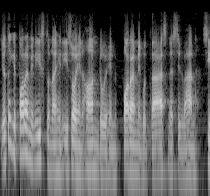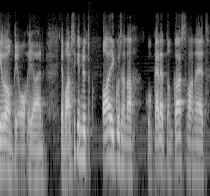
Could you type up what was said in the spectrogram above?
jotenkin paremmin istui näihin isoihin handuihin paremmin kuin tämä SNESin vähän sirompi ohjain. Ja varsinkin nyt aikuisena, kun kädet on kasvaneet,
